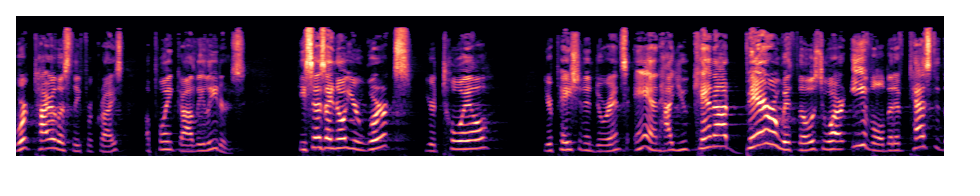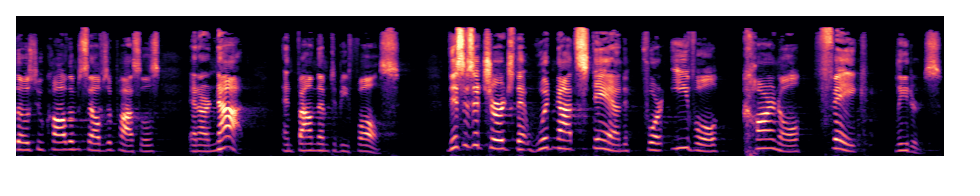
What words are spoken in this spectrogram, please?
Work tirelessly for Christ, appoint godly leaders. He says, I know your works, your toil, your patient endurance, and how you cannot bear with those who are evil, but have tested those who call themselves apostles and are not, and found them to be false. This is a church that would not stand for evil, carnal, fake leaders.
